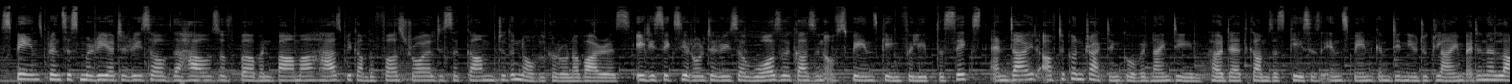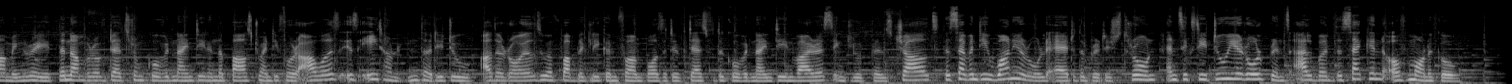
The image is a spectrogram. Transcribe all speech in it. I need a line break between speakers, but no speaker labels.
Spain's Princess Maria Teresa of the House of Bourbon Parma has become the first royal to succumb to the novel coronavirus. 86 year old Teresa was a cousin of Spain's King Philip VI and died after contracting COVID 19. Her death comes as cases in Spain continue to climb at an alarming rate. The number of deaths from COVID 19 in the past 24 hours is 832. Other royals who have publicly confirmed positive tests for the COVID 19 virus include Prince Charles, the 71 year old heir to the British throne, and 62 year old Prince Albert II of Monaco.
